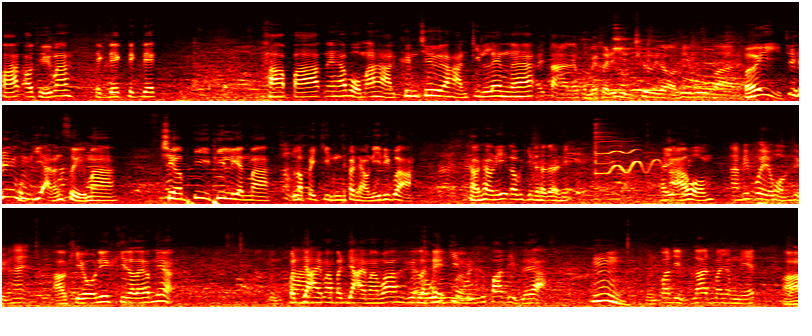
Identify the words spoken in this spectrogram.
ปาร์ตเอาถือมา เด็กๆเด็กๆทาปาร์ตนะครับผมอาหารขึ้นชื่ออาหารกินเล่นนะฮะ ไอ้ตายแล้วผมไม่เคยได้ยินชื่อเลยว่ะพี่พูดมา เฮ้ยจริง ผมพี่อ่านหนังสือมา เชื่อพี่พี่เรียนมา เราไปกินแถวๆนี้ดีกว่า แถวๆนี้เราไปกินแถวๆนี้ ครับผม อะพี่ปุ้ยเดี๋ยวผมถือให้ เอาคิวนี่กินอะไรครับเนี่ยบรรยายมาบรรยายมาว่าคืออะไรเรากลิ่นมันคือปลาดิบเลยอะ อืมเหมือนปลาดิบราดมายองเนสอ๋อ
